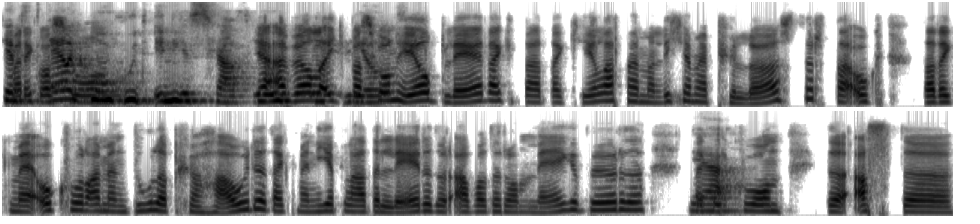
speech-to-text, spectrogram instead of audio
Je hebt het eigenlijk gewoon, goed ingeschat. Ja, wel, ik was gewoon heel blij dat ik, dat, dat ik heel hard naar mijn lichaam heb geluisterd. Dat, ook, dat ik mij ook gewoon aan mijn doel heb gehouden. Dat ik mij niet heb laten leiden door al wat er rond mij gebeurde. Dat ik ook gewoon de, als de,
